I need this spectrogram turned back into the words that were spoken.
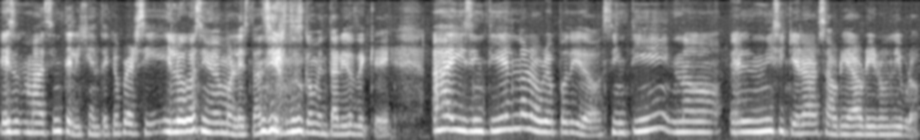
es más inteligente que Percy. Y luego sí me molestan ciertos comentarios de que, ay, sin ti él no lo habría podido. Sin ti no, él ni siquiera sabría abrir un libro.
